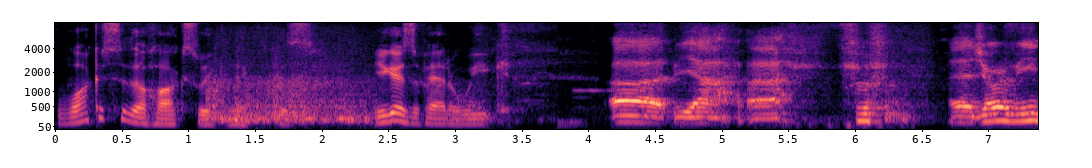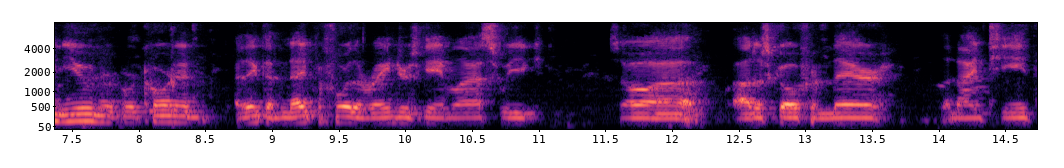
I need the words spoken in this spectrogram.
Walk us through the Hawks week, Nick, because you guys have had a week. Uh, yeah. Uh, uh, Jordan, me and you recorded, I think, the night before the Rangers game last week. So uh, I'll just go from there. The 19th,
